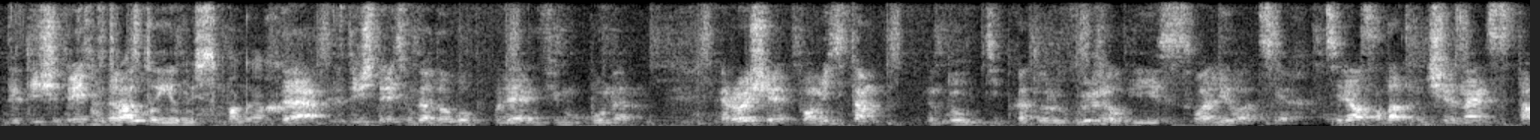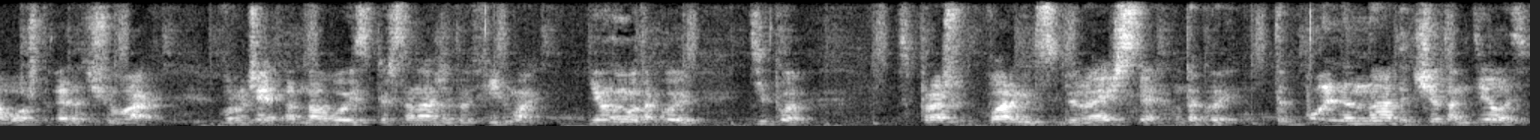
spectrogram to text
В 2003 году... Здравствуй, юность в сапогах. Да, в 2003 году был популярен фильм «Бумер». Короче, помните, там был тип, который выжил и свалил от всех. Сериал «Солдаты» начинается с того, что этот чувак выручает одного из персонажей этого фильма, и он его такой, типа, спрашивает, в армию ты собираешься? Он такой, да больно надо, что там делать?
